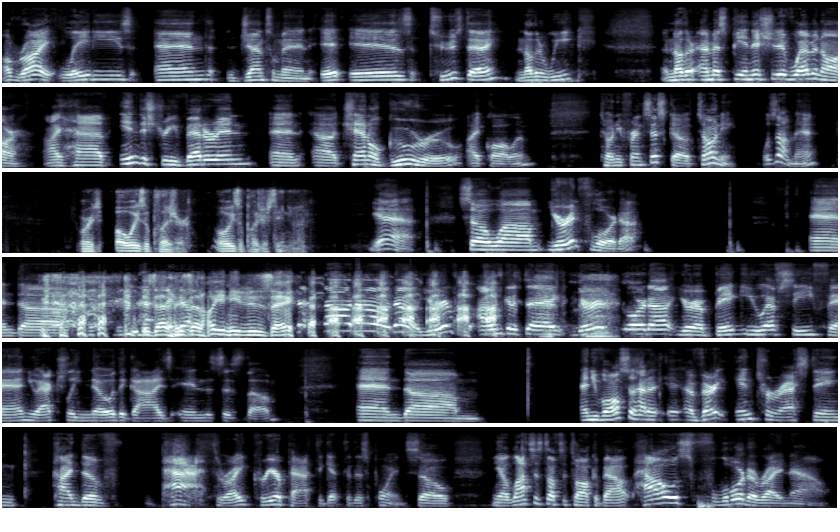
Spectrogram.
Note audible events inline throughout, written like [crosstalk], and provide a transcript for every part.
All right, ladies and gentlemen, it is Tuesday, another week, another MSP Initiative webinar. I have industry veteran and uh, channel guru, I call him, Tony Francisco. Tony, what's up, man? George, always a pleasure. Always a pleasure seeing you, man. Yeah. So um, you're in Florida. And uh, [laughs] is that is that all you needed to say? [laughs] no, no, no. You're. In, I was gonna say you're in Florida. You're a big UFC fan. You actually know the guys in the system, and um, and you've also had a, a very interesting kind of path, right? Career path to get to this point. So, you know, lots of stuff to talk about. How's Florida right now,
